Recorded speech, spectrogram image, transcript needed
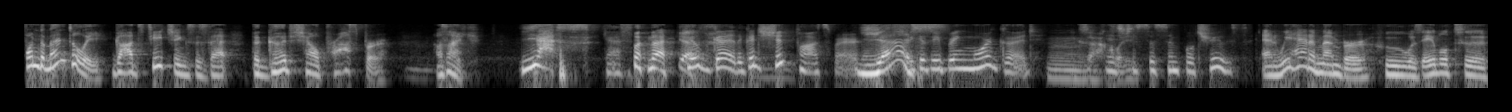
fundamentally, God's teachings is that the good shall prosper. I was like, yes. Yes. Yeah. Feels good. The good should prosper. Yes. Because we bring more good. Exactly. It's just a simple truth. And we had a member who was able to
